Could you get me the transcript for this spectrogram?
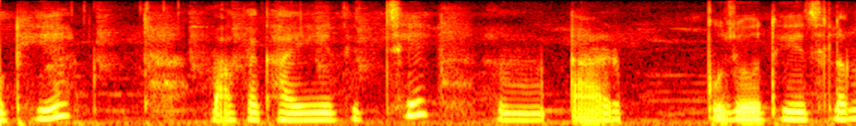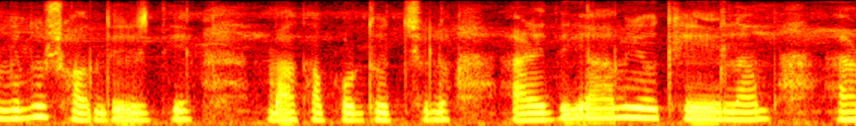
উঠিয়ে মাকে খাইয়ে দিচ্ছি। আর পুজো দিয়েছিলাম, কিন্তু সন্দেশ দিয়ে মা কাপড় ধুচ্ছিল আর এদিকে আমিও খেয়ে এলাম, আর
